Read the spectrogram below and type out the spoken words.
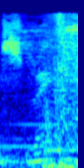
Slain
